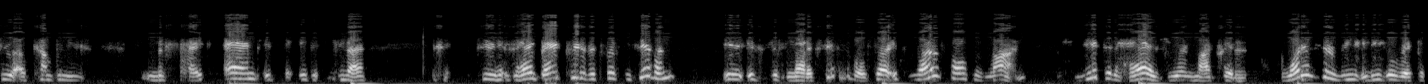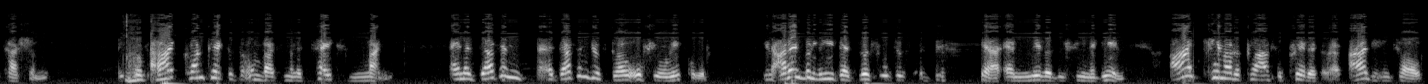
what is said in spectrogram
to a company's mistake and it, it, you know, to have bad credit at 57 is, is just not acceptable. So it's no fault of mine, yet it has ruined my credit. What is the re- legal repercussions? Because okay. I contacted the ombudsman, it takes months, and it doesn't it doesn't just go off your record. You know, I don't believe that this will just disappear and never be seen again. I cannot apply for credit, I've been told,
